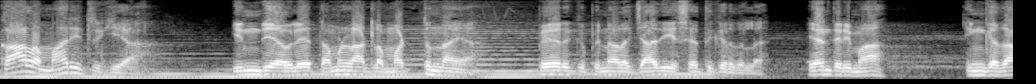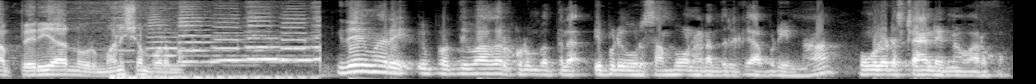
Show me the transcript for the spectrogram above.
காலம் மாறிட்டு இருக்கியா இந்தியாவிலே தமிழ்நாட்டுல மட்டும்தான்யா. பேருக்கு பின்னால ஜாதியை சேர்த்துக்கிறது இல்ல ஏன் தெரியுமா? இங்கதான் பெரியார்னு ஒரு மனுஷன் பிறந்தான். இதே மாதிரி இப்போ திவாகர் குடும்பத்துல இப்படி ஒரு சம்பவம் நடந்திருக்கு அப்படின்னா உங்களோட ஸ்டாண்ட் என்னவா இருக்கும்?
